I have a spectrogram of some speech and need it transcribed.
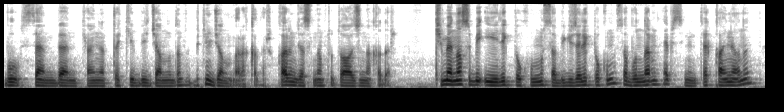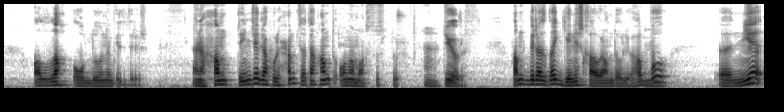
bu sen, ben, kainattaki bir canlıdan bütün canlılara kadar. Karıncasından tut ağacına kadar. Kime nasıl bir iyilik dokunmuşsa, bir güzellik dokunmuşsa bunların hepsinin tek kaynağının Allah olduğunu bildirir. Yani hamd deyince lahul hamd zaten hamd ona mahsustur diyoruz. Hamd biraz daha geniş kavramda oluyor. Ha bu e, niye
